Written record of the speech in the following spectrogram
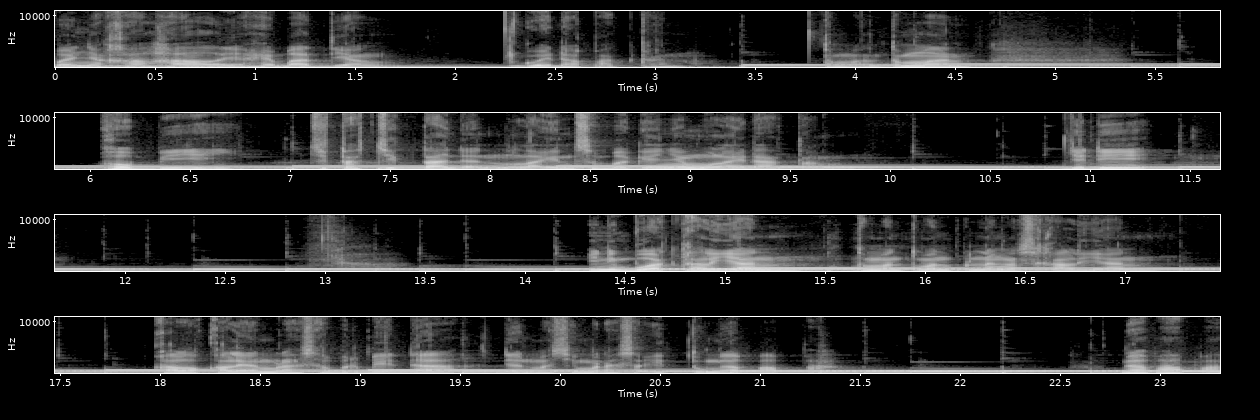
banyak hal-hal ya hebat yang gue dapatkan. Teman-teman hobi cita-cita dan lain sebagainya mulai datang. Jadi ini buat kalian teman-teman pendengar sekalian kalau kalian merasa berbeda dan masih merasa itu nggak apa-apa. Nggak apa-apa.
